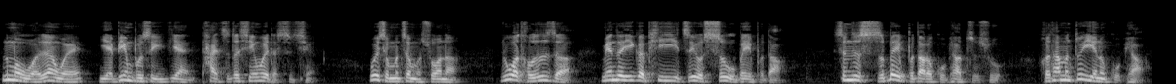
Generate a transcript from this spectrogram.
那么我认为也并不是一件太值得欣慰的事情。为什么这么说呢？如果投资者面对一个 PE 只有十五倍不到，甚至十倍不到的股票指数和他们对应的股票，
